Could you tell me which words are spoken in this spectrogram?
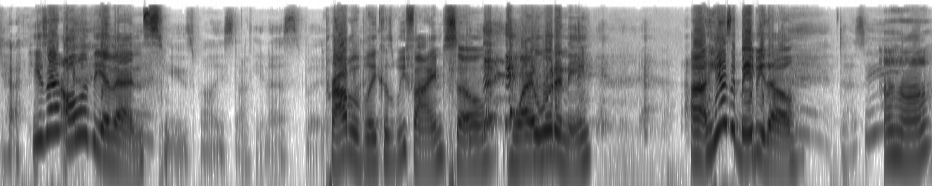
yeah. He's at all of the events. He's probably stalking us, but Probably because we find. So why wouldn't he? Uh, he has a baby though. does he? Uh huh.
